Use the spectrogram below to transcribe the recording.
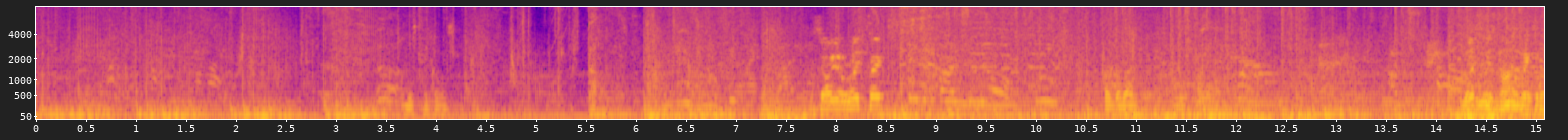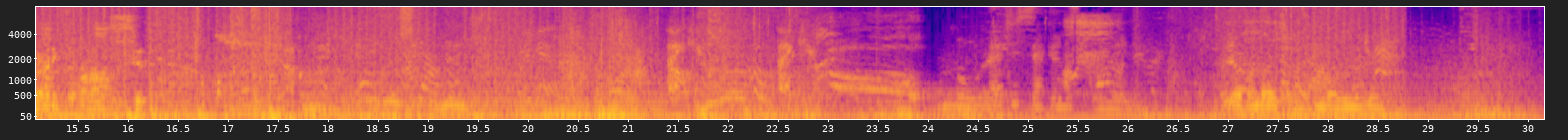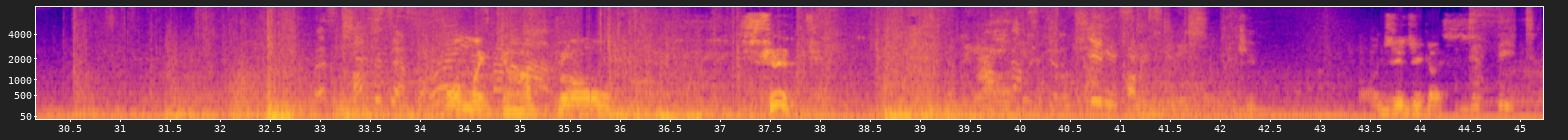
On est comme ça. Zarya, right side. Pas de balle. West is gonna make a bank. Oh, shit. Thank you. Thank you. No way. 30 seconds remaining. Yes. One nice, one die, we need you. Oh my god, bro. Shit. Incoming. Oh, GG, guys. Defeat.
